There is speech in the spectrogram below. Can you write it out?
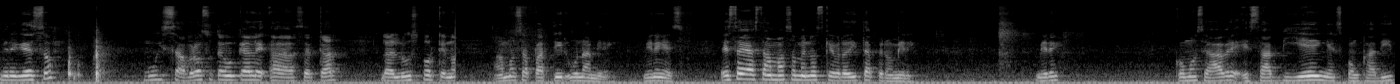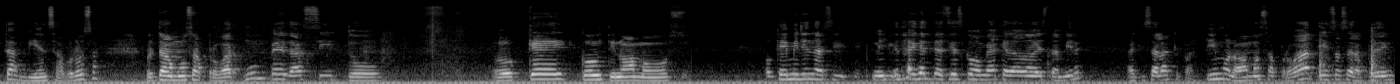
Miren eso, muy sabroso. Tengo que acercar la luz porque no. Vamos a partir una, miren, miren eso. Esta ya está más o menos quebradita, pero miren. Miren cómo se abre. Está bien esponjadita, bien sabrosa. Ahorita vamos a probar un pedacito. Ok, continuamos. Ok, miren así, mi gente, así es como me ha quedado esta, miren. Aquí está la que partimos, la vamos a probar. Esta se la pueden,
